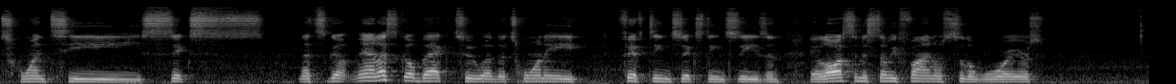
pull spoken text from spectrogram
twenty six. Let's go, man. Let's go back to uh, the 2015-16 season. They lost in the semifinals to the Warriors.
